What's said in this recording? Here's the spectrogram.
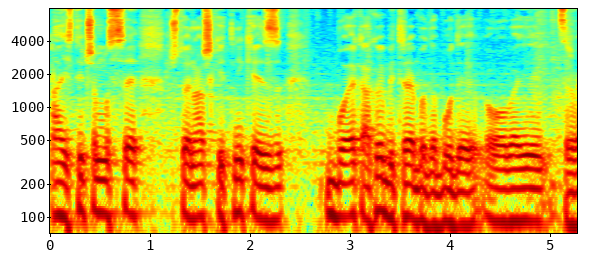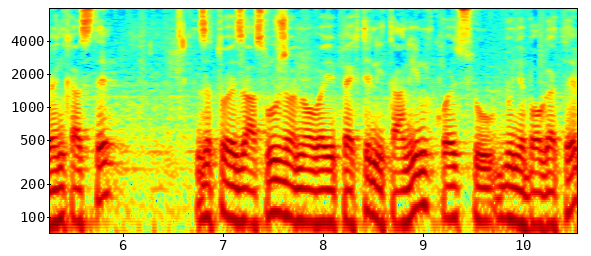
A ističemo se što je naš kitnik iz boje kakve bi trebao da bude ovaj, crvenkaste. Za to je zaslužan ovaj, pekten i tanin koje su dunje bogate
